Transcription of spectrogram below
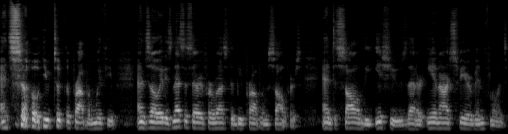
And so you took the problem with you. And so it is necessary for us to be problem solvers and to solve the issues that are in our sphere of influence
